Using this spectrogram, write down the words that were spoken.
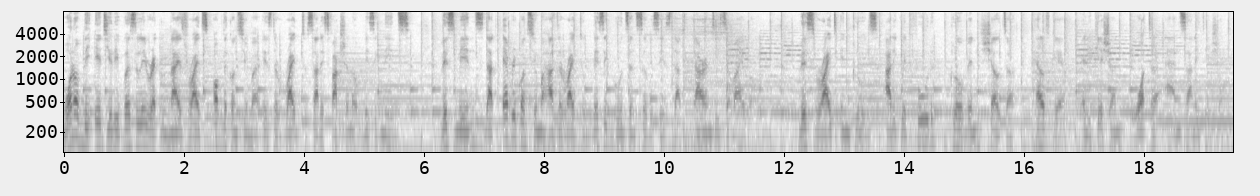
One of the eight universally recognized rights of the consumer is the right to satisfaction of basic needs. This means that every consumer has the right to basic goods and services that guarantee survival. This right includes adequate food, clothing, shelter, healthcare, education, water, and sanitation.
